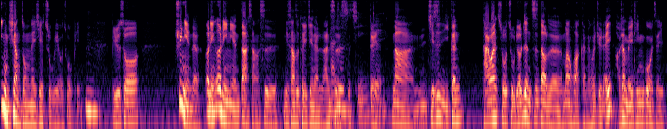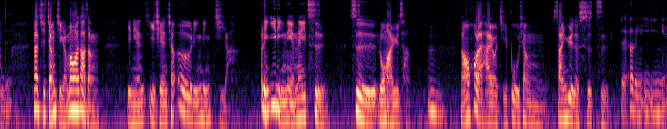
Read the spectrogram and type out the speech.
印象中那些主流作品。嗯，比如说去年的二零二零年大赏是你上次推荐的《蓝色时期》。对，对，那其实你跟台湾所主流认知到的漫画，可能会觉得哎、欸，好像没听过这一部。那其实讲几个漫画大赏，以年以前像二零零几啊，二零一零年那一次是罗马浴场，嗯，然后后来还有几部像三月的狮子，对，二零一一年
